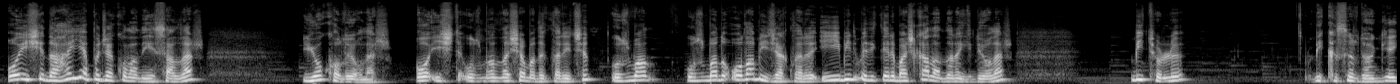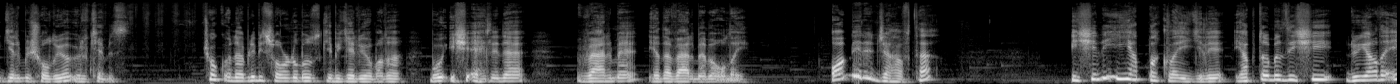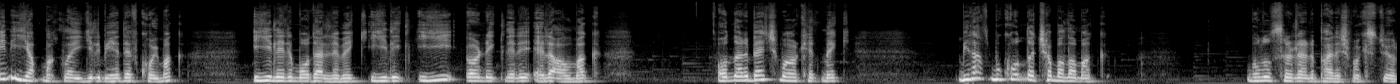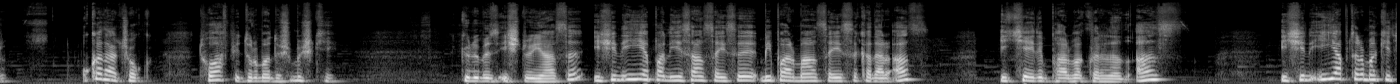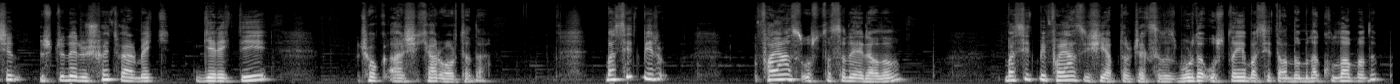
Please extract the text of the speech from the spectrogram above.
o işi daha iyi yapacak olan insanlar yok oluyorlar. O işte uzmanlaşamadıkları için uzman uzmanı olamayacakları, iyi bilmedikleri başka alanlara gidiyorlar. Bir türlü bir kısır döngüye girmiş oluyor ülkemiz. Çok önemli bir sorunumuz gibi geliyor bana bu işi ehline verme ya da vermeme olayı. 11. hafta işini iyi yapmakla ilgili, yaptığımız işi dünyada en iyi yapmakla ilgili bir hedef koymak, iyileri modellemek, iyilik, iyi örnekleri ele almak, onları benchmark etmek, biraz bu konuda çabalamak, bunun sırlarını paylaşmak istiyorum. O kadar çok tuhaf bir duruma düşmüş ki günümüz iş dünyası. işini iyi yapan insan sayısı bir parmağın sayısı kadar az. iki elin parmaklarından az. İşini iyi yaptırmak için üstüne rüşvet vermek gerektiği çok aşikar ortada. Basit bir fayans ustasını ele alalım. Basit bir fayans işi yaptıracaksınız. Burada ustayı basit anlamına kullanmadım.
